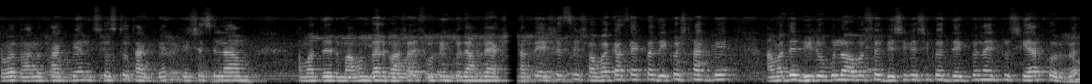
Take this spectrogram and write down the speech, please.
সবাই ভালো থাকবেন সুস্থ থাকবেন। এসেছিলাম আমাদের মামুন ভাইয়ের বাসায় শুটিং করে আমরা একসাথে এসেছি। সবার কাছে একটা রিকোয়েস্ট থাকবে। আমাদের ভিডিওগুলো অবশ্যই বেশি বেশি করে দেখবেন আর একটু শেয়ার করবেন।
